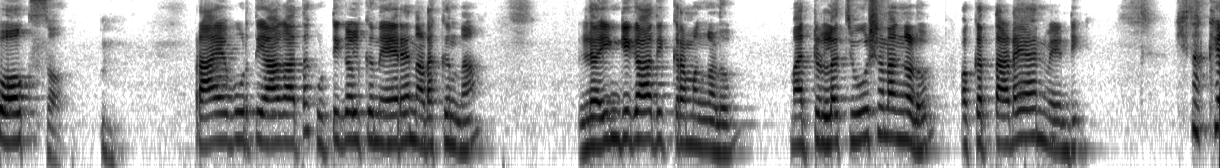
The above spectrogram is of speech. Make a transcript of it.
പോക്സോ. പ്രായപൂർത്തിയാകാത്ത കുട്ടികൾക്ക് നേരെ നടക്കുന്ന ലൈംഗികാതിക്രമങ്ങളും മറ്റുള്ള ചൂഷണങ്ങളും ഒക്കെ തടയാൻ വേണ്ടി ഇതൊക്കെ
